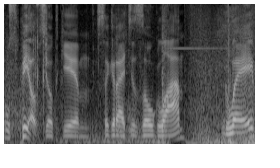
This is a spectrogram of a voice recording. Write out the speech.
успел все-таки сыграть из-за угла. Глейв.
